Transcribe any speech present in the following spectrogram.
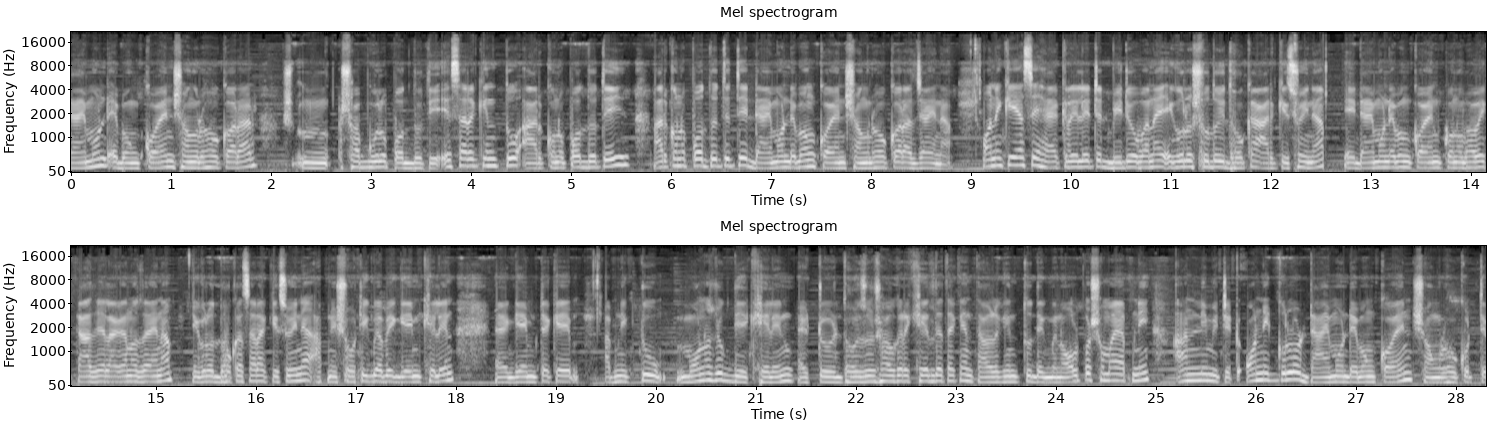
ডায়মন্ড এবং কয়েন সংগ্রহ করার সবগুলো পদ্ধতি। এছাড়া কিন্তু আর কোনো পদ্ধতি, আর কোনো পদ্ধতিতে ডায়মন্ড এবং কয়েন সংগ্রহ করা যায় না। অনেকেই আছে হ্যাক রিলেটেড ভিডিও বানায়, এগুলো শুধুই ধোকা আর কিছুই না। এই ডায়মন্ড এবং কয়েন কোনোভাবেই কাজে লাগানো যায় না। এগুলো ধোকা ছাড়া কিছুই না। আপনি সঠিকভাবে গেম খেলেন গেমটাকে আপনি একটু মনোযোগ দিয়ে খেলেন, একটু ধৈর্য সহকারে খেলতে থাকেন, তাহলে কিন্তু দেখবেন অল্প সময় আপনি আনলিমিটেড অনেকগুলো ডায়মন্ড এবং কয়েন সংগ্রহ করতে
